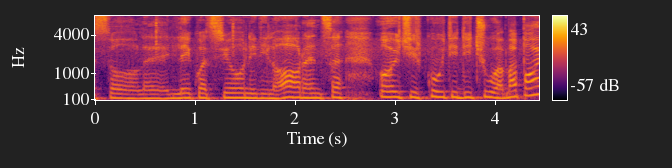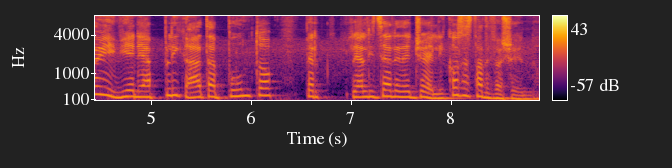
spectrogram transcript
so, le, le, equazioni di Lorentz o i circuiti di Chua, ma poi viene applicata appunto per realizzare dei geli. Cosa state facendo?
